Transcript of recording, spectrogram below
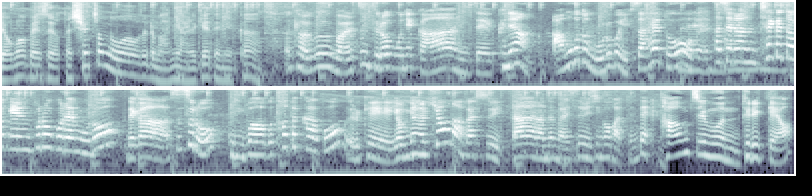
영업에서의 어떤 실전 노하우들을 많이 알게 되니까 결국 말씀 들어보니까 이제 그냥 아무것도 모르고 입사해도 네, 사실은 체계적인 프로그램으로 내가 스스로 공부하고 터득하고 이렇게 역량을 키워나갈 수 있다라는 말씀이신 것 같은데 다음 질문 드릴게요.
